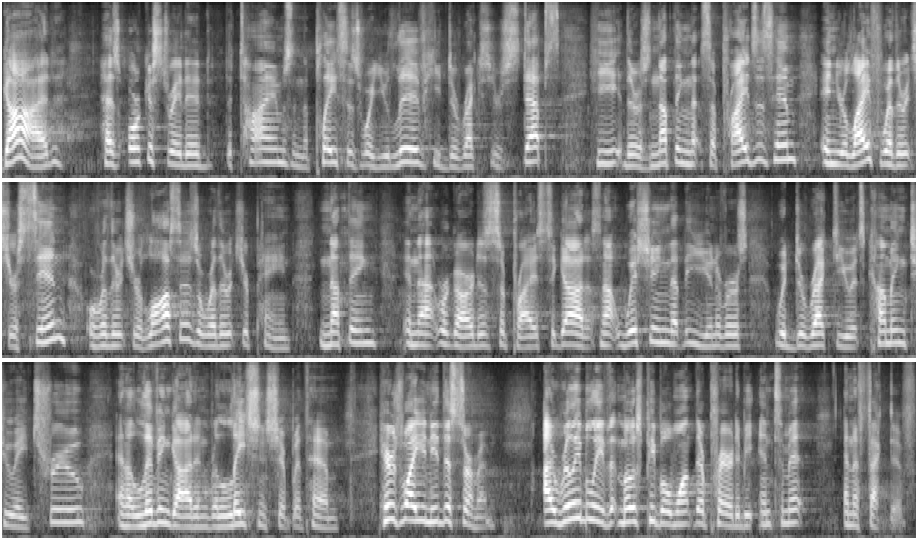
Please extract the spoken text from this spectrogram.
God has orchestrated the times and the places where you live. He directs your steps. He, there's nothing that surprises him in your life, whether it's your sin or whether it's your losses or whether it's your pain. Nothing in that regard is a surprise to God. It's not wishing that the universe would direct you, it's coming to a true and a living God in relationship with him. Here's why you need this sermon. I really believe that most people want their prayer to be intimate and effective.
